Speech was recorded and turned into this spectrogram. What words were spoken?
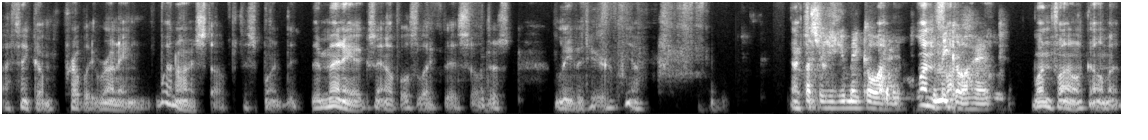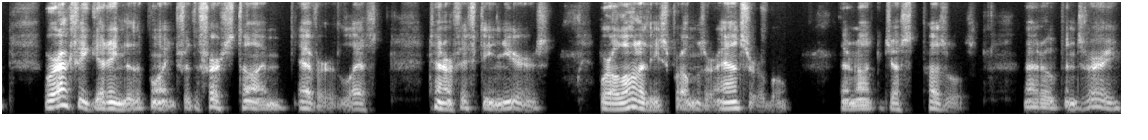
I think I'm probably running. When I stop at this point, there are many examples like this. I'll just leave it here. Yeah. Actually, you may go ahead. One you may final, go ahead. One final comment. We're actually getting to the point for the first time ever, last 10 or 15 years, where a lot of these problems are answerable. They're not just puzzles. That opens very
